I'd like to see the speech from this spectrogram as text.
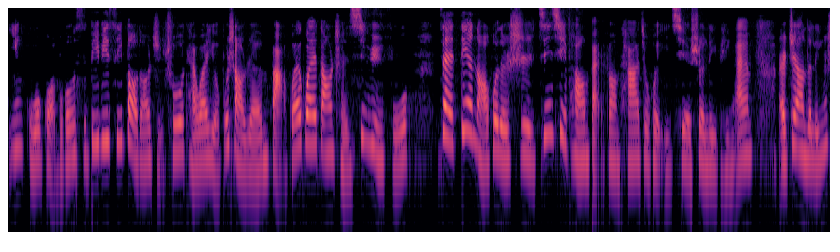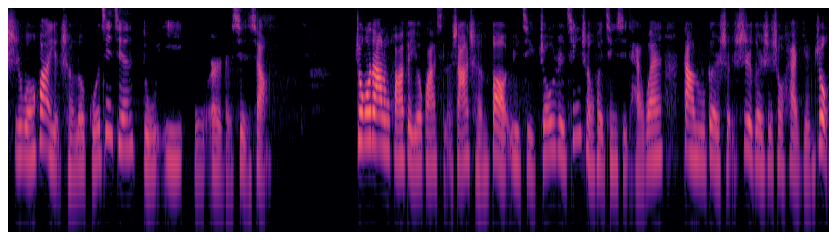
英国广播公司 BBC 报道指出，台湾有不少人把乖乖当成幸运符，在电脑或者是机器旁摆放它，就会一切顺利平安。而这样的临时文化，也成了国际间独一无二的现象。中国大陆华北又刮起了沙尘暴，预计周日清晨会侵袭台湾。大陆各省市更是受害严重，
